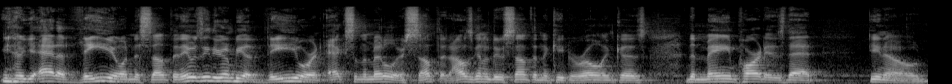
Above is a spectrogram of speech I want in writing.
you know, you add a the onto something. It was either going to be a the or an X in the middle or something. I was going to do something to keep it rolling because the main part is that, you know,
